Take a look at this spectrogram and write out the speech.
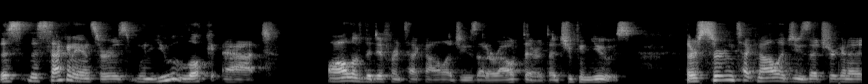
this the second answer is when you look at all of the different technologies that are out there that you can use there's certain technologies that you're going to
